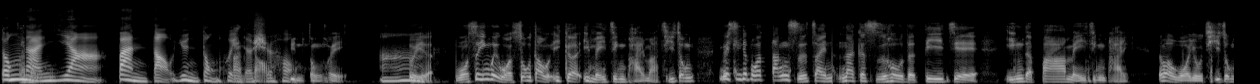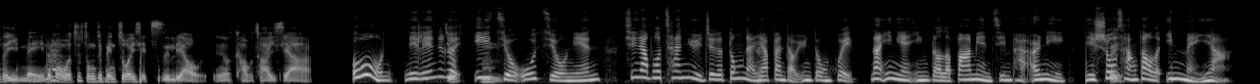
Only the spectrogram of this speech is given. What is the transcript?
东南亚半岛运动会的时候，运动会。啊，对了，我是因为我收到一个一枚金牌嘛，其中因为新加坡当时在那个时候的第一届赢的八枚金牌，那么我有其中的一枚，那么我就从这边做一些资料，然后考察一下，哦，你连这个就一嗯。九五九年新加坡参与这个东南亚半岛运动会那一年赢得了八面金牌，而你你收藏到了一枚呀、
